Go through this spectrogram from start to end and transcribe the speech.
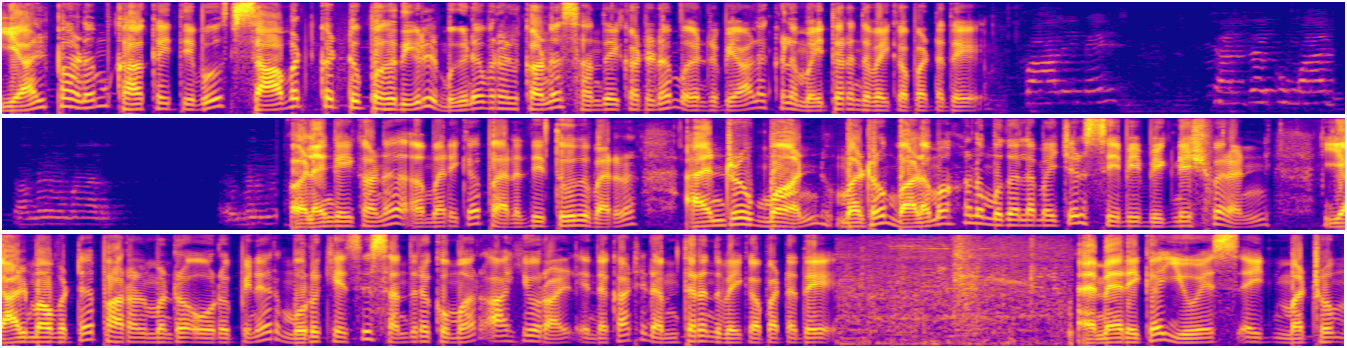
யாழ்ப்பாணம் காக்கைத்தீவு சாவட்கட்டு பகுதியில் மீனவர்களுக்கான சந்தை கட்டிடம் இன்று வியாழக்கிழமை திறந்து வைக்கப்பட்டது. இலங்கைக்கான அமெரிக்க பரதி தூதுவர் ஆண்ட்ரூ மான் மற்றும் வடமாகாண முதலமைச்சர் சி வி விக்னேஸ்வரன் யாழ் மாவட்ட பாராளுமன்ற உறுப்பினர் முருகேசு சந்திரகுமார் ஆகியோரால் இந்த கட்டிடம் திறந்து வைக்கப்பட்டது. அமெரிக்க யுஎஸ்ஐ மற்றும்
